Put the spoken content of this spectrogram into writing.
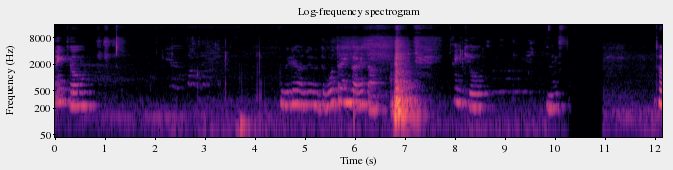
thank you video ಅಲ್ಲೇ ಇರುತ್ತೆ ಓದ್ತಾ ಹಿಂಗೆ ಆಗೈತಾ? ಥ್ಯಾಂಕ್ ಯು ಸೊ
